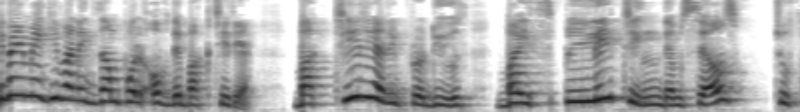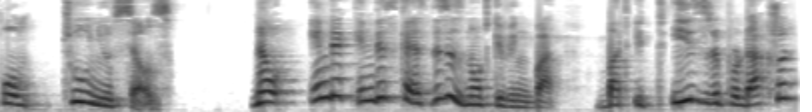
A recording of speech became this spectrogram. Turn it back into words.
If I may give an example of the bacteria, bacteria reproduce by splitting themselves to form two new cells. Now, in, the, in this case, this is not giving birth, but it is reproduction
